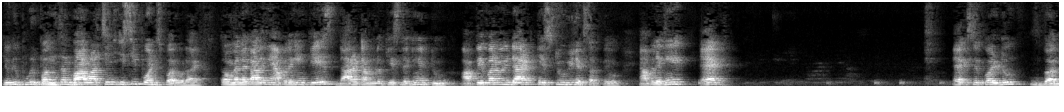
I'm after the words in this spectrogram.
क्योंकि पूरी फ़ंक्शन बार बार चेंज इसी पॉइंट्स पर हो रहा है। तो हमें निकालेंगे, यहाँ पे लिखेंगे केस डायरेक्ट हम लोग केस लिखेंगे टू आप पेपर में डायरेक्ट केस टू भी लिख सकते हो। यहाँ पे लिखेंगे at x equal to one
